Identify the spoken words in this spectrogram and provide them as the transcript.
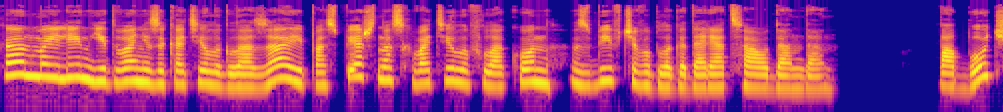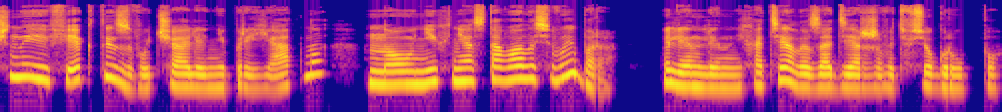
Кан Мэйлин едва не закатила глаза и поспешно схватила флакон, сбивчиво благодаря Цао Дандан. Побочные эффекты звучали неприятно, но у них не оставалось выбора. Лин-Лин не хотела задерживать всю группу.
